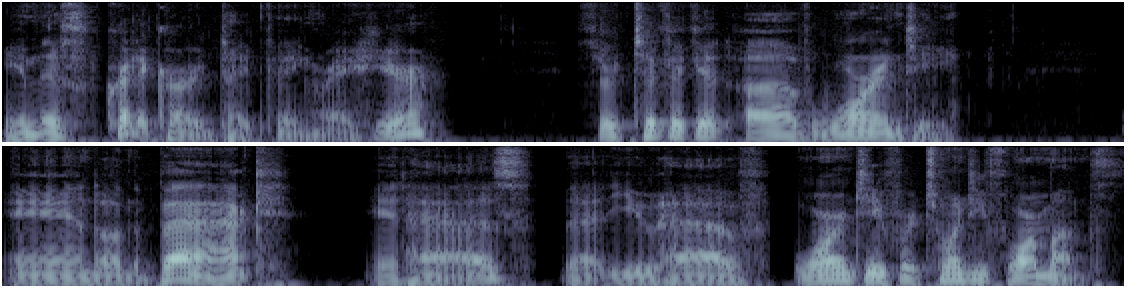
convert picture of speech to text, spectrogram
in this credit card type thing right here. certificate of warranty. And on the back, it has that you have warranty for 24 months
